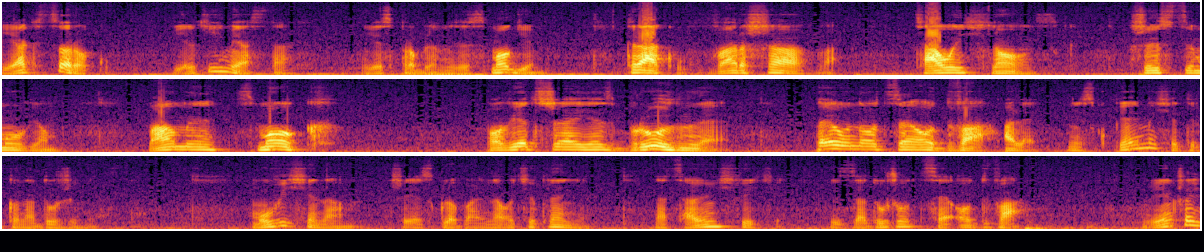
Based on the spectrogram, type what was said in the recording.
Jak co roku w wielkich miastach jest problem ze smogiem. Kraków, Warszawa, cały Śląsk, wszyscy mówią, mamy smog, powietrze jest brudne, pełno CO2, ale nie skupiajmy się tylko na dużych miastach. Mówi się nam, że jest globalne ocieplenie. Na całym świecie jest za dużo CO2. Większość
